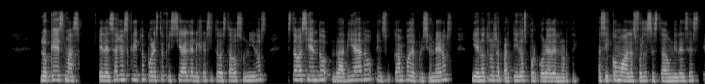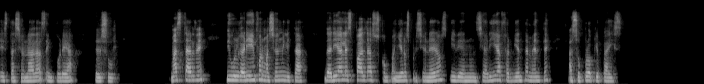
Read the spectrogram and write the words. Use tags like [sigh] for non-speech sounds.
Lo que es más, el ensayo escrito por este oficial del ejército de Estados Unidos estaba siendo radiado en su campo de prisioneros y en otros repartidos por Corea del Norte, así como a las fuerzas estadounidenses estacionadas en Corea del Sur. Más tarde, divulgaría información militar, daría la espalda a sus compañeros prisioneros y denunciaría fervientemente a su propio país.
